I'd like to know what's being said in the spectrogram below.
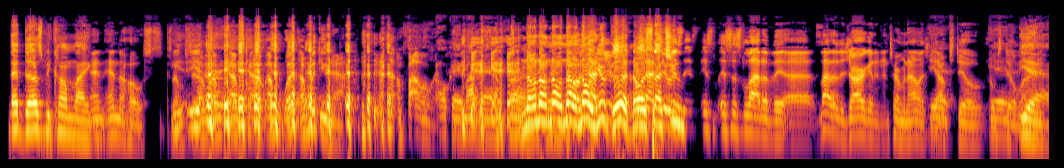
that does become like and and the hosts. 'cause I'm, Yeah. I'm, I'm, I'm, I'm, I'm, I'm with you now. I'm following. Okay, my bad. I'm no, no, no, no, no. You're you. good. No, it's not you. It's, it's, it's just a lot of the uh, a lot of the jargon and the terminology. Yeah. I'm still I'm Yeah. still learning. Yeah.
